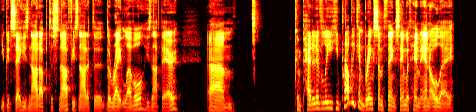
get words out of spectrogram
you could say he's not up to snuff. He's not at the, the right level. He's not there. Um, competitively, he probably can bring some things. Same with him and Ole.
